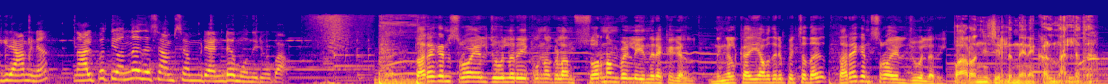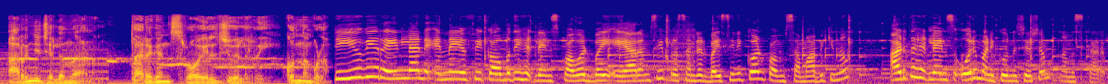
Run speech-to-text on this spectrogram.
ഗ്രാമിന് നാൽപ്പത്തി ഒന്ന് ദശാംശം രണ്ട് മൂന്ന് രൂപ. തരകൻസ് റോയൽ ജുവല്ലറി കുന്നകുളം സ്വർണം വെള്ളി നിരക്കുകൾ. നിങ്ങൾക്കായി അവതരിപ്പിച്ചത് തരകൻസ് റോയൽ ജുവല്ലറി. പറഞ്ഞു ചെല്ലുന്നതിനേക്കാൾ നല്ലത് അറിഞ്ഞു ചെല്ലുന്നതാണ് Tharakans royal jewellery Kunnamkulam. T U V Rheinland N I F E Kaumudi headlines powered by A R M C presented by Sinicon pump സമാപിക്കുന്നു. അടുത്ത ഹെഡ്ലൈൻസ് ഒരു മണിക്കൂറിന് ശേഷം നമസ്കാരം.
